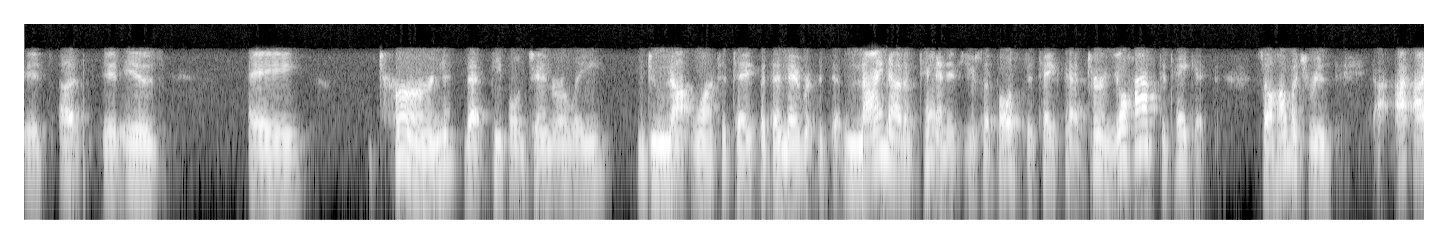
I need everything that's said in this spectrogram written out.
It uh, it is a turn that people generally do not want to take, but then they nine out of ten, if you're supposed to take that turn, you'll have to take it. So how much? Re- I, I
